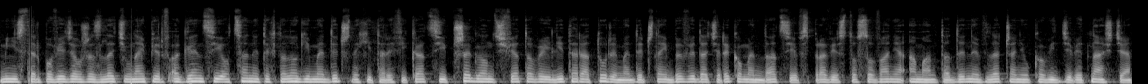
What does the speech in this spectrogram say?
Minister powiedział, że zlecił najpierw Agencji Oceny Technologii Medycznych i Taryfikacji przegląd światowej literatury medycznej, by wydać rekomendacje w sprawie stosowania amantadyny w leczeniu COVID-19.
